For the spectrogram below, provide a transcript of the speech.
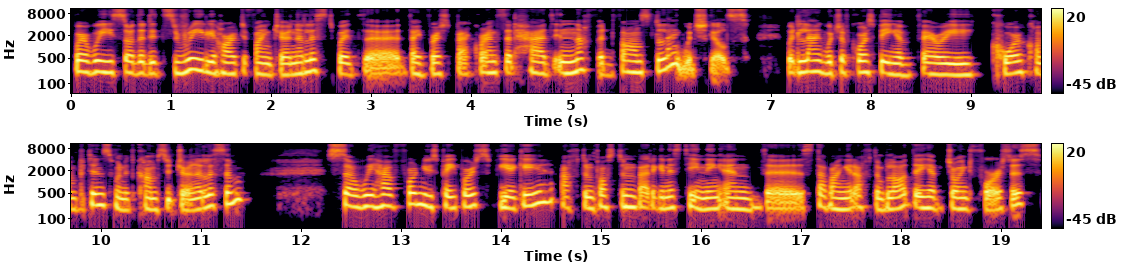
where we saw that it's really hard to find journalists with uh, diverse backgrounds that had enough advanced language skills, with language, of course, being a very core competence when it comes to journalism. So we have four newspapers, VG, Aftenposten, Bergens Tidende, and the Stavanger Aftenblad. They have joined forces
